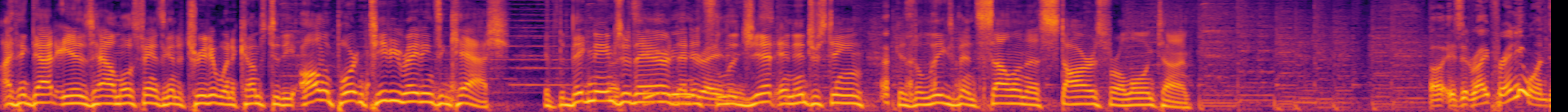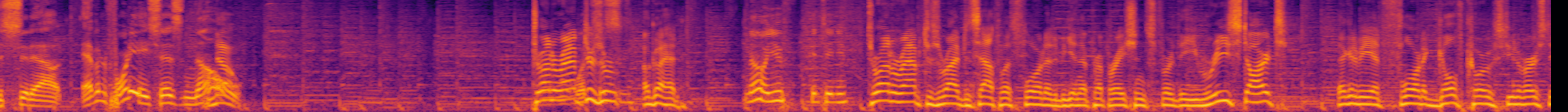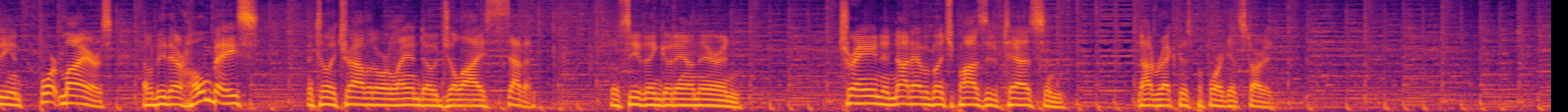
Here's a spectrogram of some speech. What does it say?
I think that is how most fans are going to treat it when it comes to the all important TV ratings and cash. If the big names are there, then it's ratings. legit and interesting because the league's been selling us stars for a long time. Uh, is it right for anyone to sit out? Evan Fournier says no. No. Toronto Raptors are. Oh, go ahead. No, you continue. Toronto Raptors arrived in Southwest Florida to begin their preparations for the restart. They're going to be at Florida Gulf Coast University in Fort Myers. That'll be their home base until they travel to Orlando July 7th. They'll see if they can go down there and train and not have a bunch of positive tests and not wreck this before it gets started.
